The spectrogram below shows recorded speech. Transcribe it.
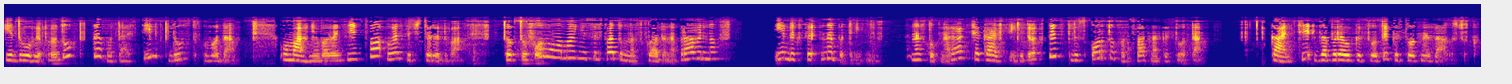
І другий продукт це вода, сіль плюс вода. У магнію валентність 2, у СО4 2. Тобто формула магнію сульфату в нас складена правильно, індекси не потрібні. Наступна реакція кальцій гідроксид плюс ортофосфатна кислота. Кальцій забере у кислоти кислотний залишок.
